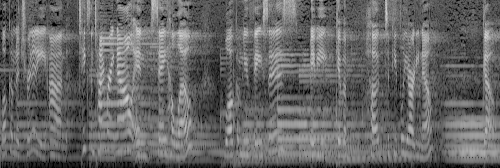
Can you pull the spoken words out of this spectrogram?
Welcome to Trinity. Um, take some time right now and say hello. Welcome new faces. Maybe give a hug to people you already know. Go.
